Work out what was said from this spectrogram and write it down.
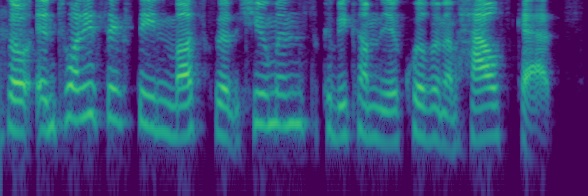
so in 2016 musk said humans could become the equivalent of house cats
